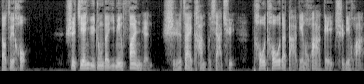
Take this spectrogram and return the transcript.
到最后，是监狱中的一名犯人实在看不下去，偷偷的打电话给池丽华，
